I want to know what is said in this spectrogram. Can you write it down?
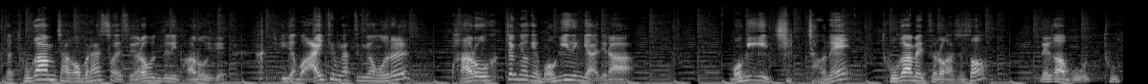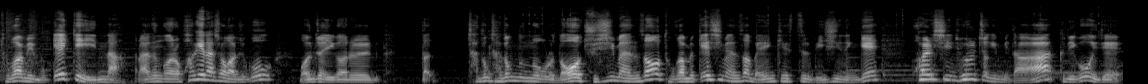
그러니까 도감 작업을 할 수가 있어요. 여러분들이 바로 이제 흑, 이제 뭐 아이템 같은 경우를 바로 흑정역에 먹이는 게 아니라 먹이기 직전에 도감에 들어가셔서 내가 뭐 도, 도감이 뭐 깰 게 있나라는 걸 확인하셔가지고 먼저 이거를 따- 자동 자동 등록으로 넣어 주시면서 도감을 깨시면서 메인 캐스트를 미시는 게 훨씬 효율적입니다. 그리고 이제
